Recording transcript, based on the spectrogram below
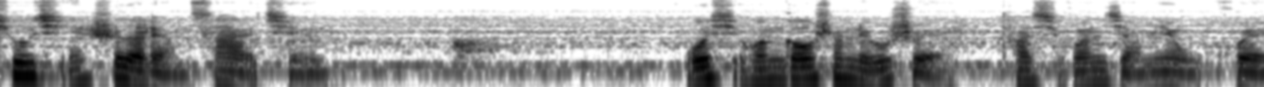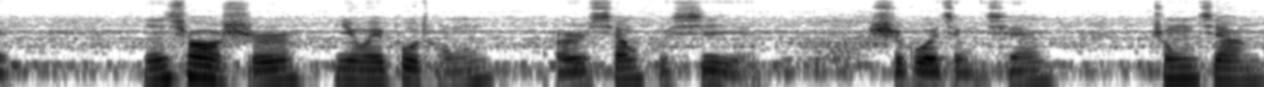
修琴师的两次爱情。我喜欢高山流水，他喜欢假面舞会。年少时因为不同而相互吸引，时过境迁，终将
